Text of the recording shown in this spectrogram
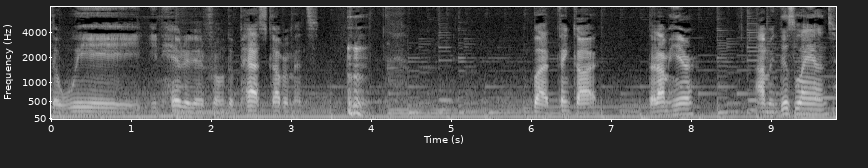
that we inherited from the past governments. But thank God that I'm here. I'm in this land.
